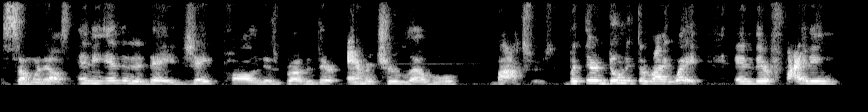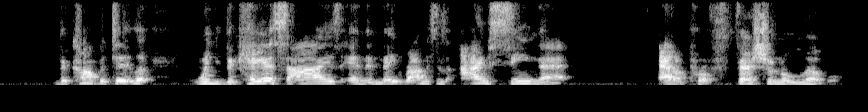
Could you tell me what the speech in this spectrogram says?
someone else. And the end of the day, Jake Paul and his brother, they're amateur level boxers, but they're doing it the right way. And they're fighting the competition. Look, when the KSIs and the Nate Robinsons, I've seen that at a professional level.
